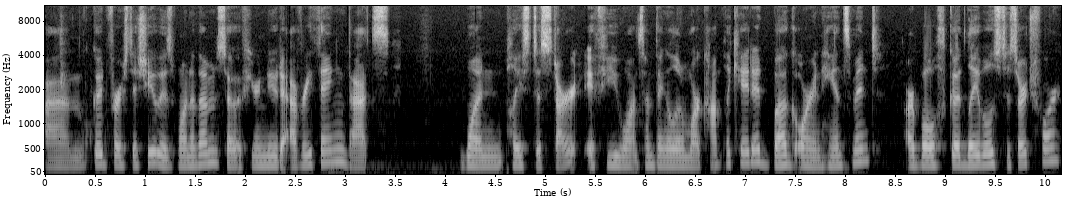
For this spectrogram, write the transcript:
Um, good first issue is one of them. So if you're new to everything, that's one place to start. If you want something a little more complicated, bug or enhancement are both good labels to search for.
